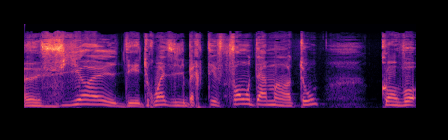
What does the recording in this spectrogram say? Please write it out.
un viol des droits et libertés fondamentaux qu'on va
